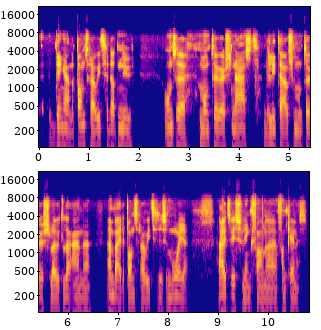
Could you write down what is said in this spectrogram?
uh, dingen aan de panzerhouwitsen, dat nu onze monteurs naast de Litouwse monteurs sleutelen aan, uh, aan beide panzerhouwitsen. Dus een mooie uitwisseling van, uh, van kennis.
